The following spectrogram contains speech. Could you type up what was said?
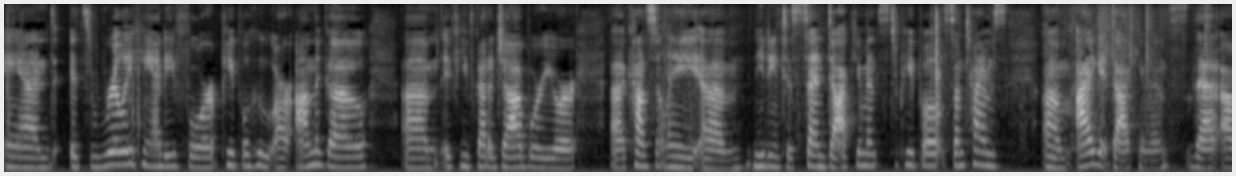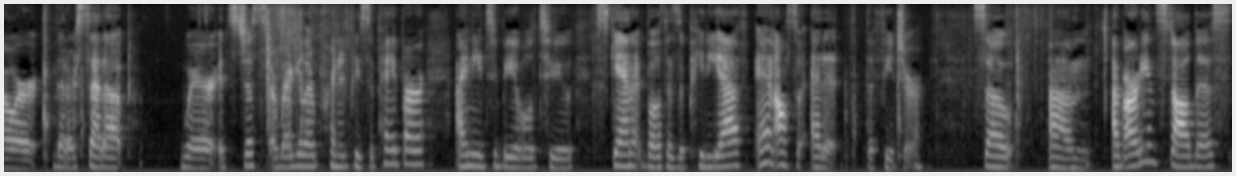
And it's really handy for people who are on the go. Um, if you've got a job where you're uh, constantly um, needing to send documents to people, sometimes um, I get documents that are that are set up where it's just a regular printed piece of paper. I need to be able to scan it both as a PDF and also edit the feature. So um, I've already installed this.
